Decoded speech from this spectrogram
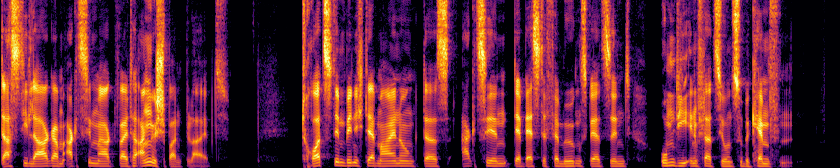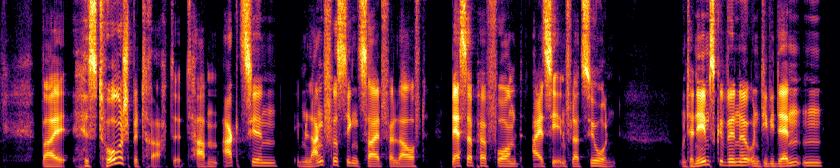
dass die Lage am Aktienmarkt weiter angespannt bleibt. Trotzdem bin ich der Meinung, dass Aktien der beste Vermögenswert sind, um die Inflation zu bekämpfen. Weil historisch betrachtet haben Aktien im langfristigen Zeitverlauf besser performt als die Inflation. Unternehmensgewinne und Dividenden,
